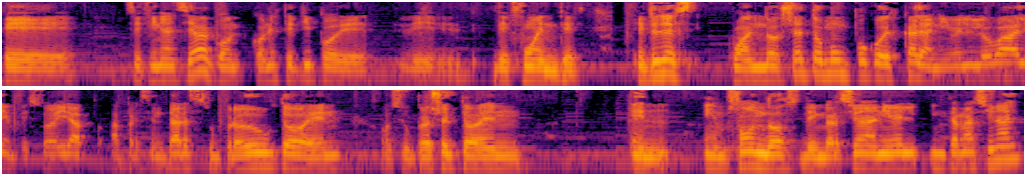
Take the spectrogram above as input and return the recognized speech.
Eh, se financiaba con, con este tipo de, de- de fuentes. Entonces, cuando ya tomó un poco de escala a nivel global, empezó a ir a, a presentar su producto en, o su proyecto en, en, en fondos de inversión a nivel internacional,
